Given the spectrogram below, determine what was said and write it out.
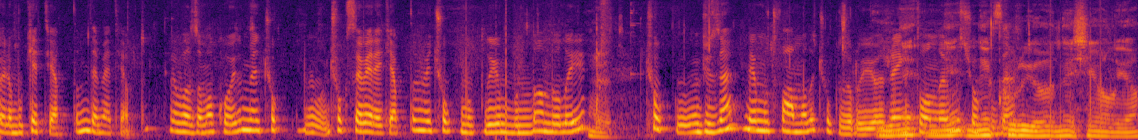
Böyle buket yaptım, demet yaptım. Ve vazoma koydum ve çok çok severek yaptım ve çok mutluyum bundan dolayı. Evet. Çok güzel ve mutfağıma da çok güzel uyuyor. Renk Ne- tonlarımız ne, çok ne güzel. kuruyor, ne şey oluyor.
